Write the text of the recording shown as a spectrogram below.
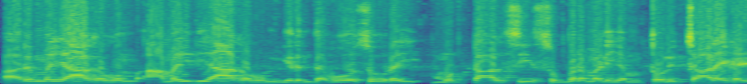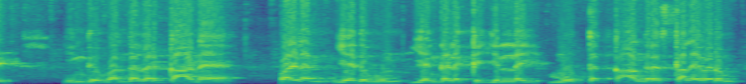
அருமையாகவும் அமைதியாகவும் இருந்த ஓசூரை முட்டாள் சி. சுப்பிரமணியம் தொழிற்சாலைகள் இங்கு வந்ததற்கான பலன் எதுவும் எங்களுக்கு இல்லை. மூத்த காங்கிரஸ் தலைவரும்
